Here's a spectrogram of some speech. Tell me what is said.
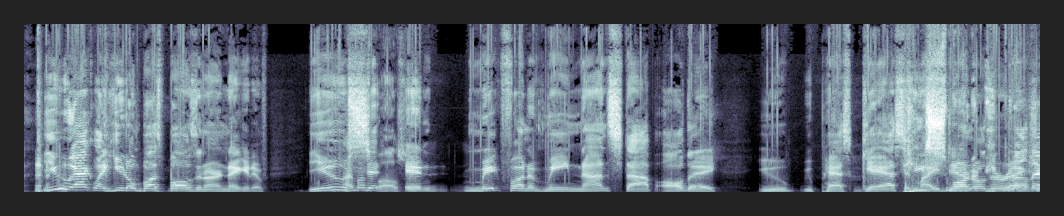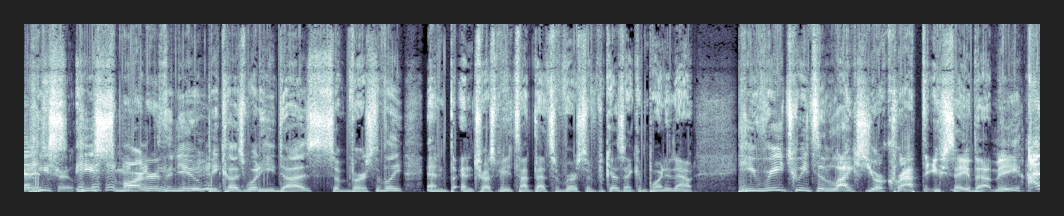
you act like you don't bust balls and are negative. You bust sit balls. and make fun of me nonstop all day. You you pass gas in He's my smarter- general he- direction. well, that is he's, true. he's smarter than you because what he does subversively, and and trust me, it's not that subversive because I can point it out. He retweets and likes your crap that you say about me. I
